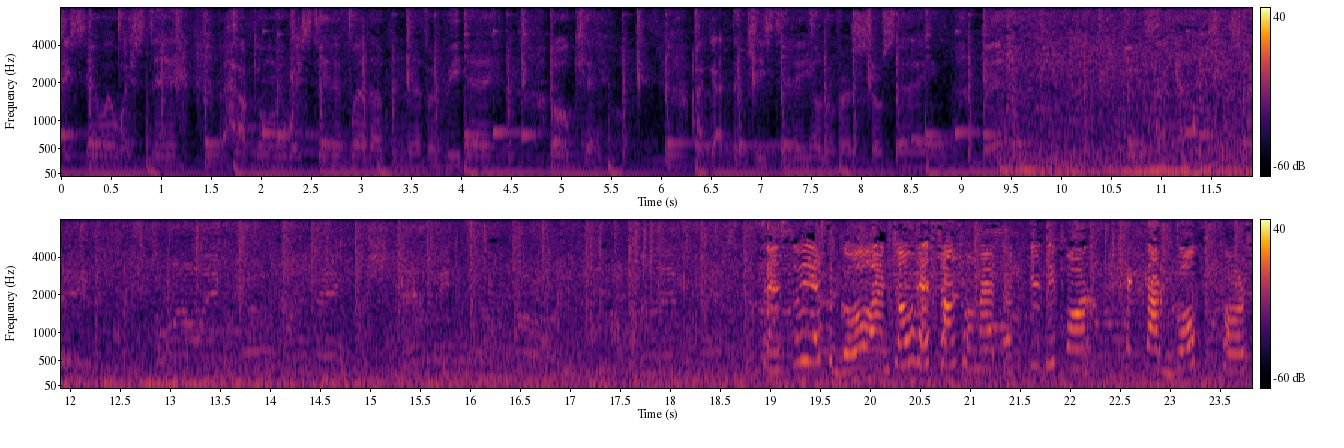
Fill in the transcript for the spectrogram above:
They say we're wasted, but how can we waste it if we're loving every day? Okay, I got the keys to the universe, so stay ago, Ancol has transformed a 34 hectare golf course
